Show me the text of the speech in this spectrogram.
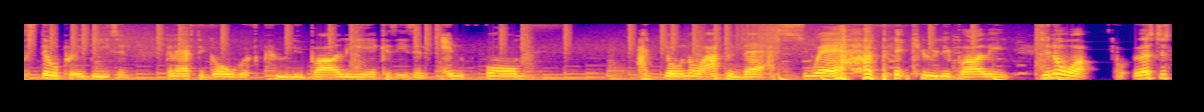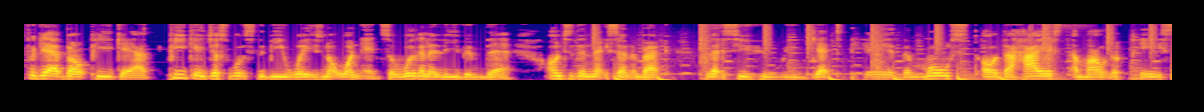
still pretty decent. Gonna have to go with Koulibaly here because he's an inform. I don't know what happened there. I swear I picked Koulibaly. Do you know what? Let's just forget about Piqué. Piqué just wants to be where he's not wanted, so we're gonna leave him there. On to the next centre back. Let's see who we get here. The most or the highest amount of pace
